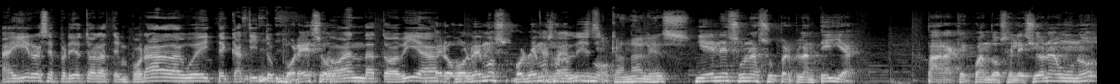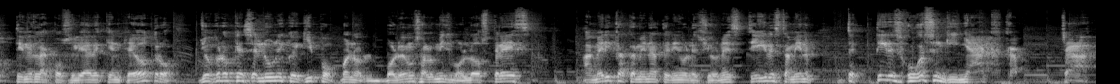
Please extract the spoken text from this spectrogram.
Aguirre se perdió toda la temporada, güey. Tecatito Por eso. no anda todavía. Pero volvemos, volvemos a lo Canales. mismo. Canales. Tienes una super plantilla para que cuando se lesiona uno, tienes la posibilidad de que entre otro. Yo creo que es el único equipo. Bueno, volvemos a lo mismo. Los tres. América también ha tenido lesiones. Tigres también. Tigres jugó sin Guiñac, cabrón. O sea,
